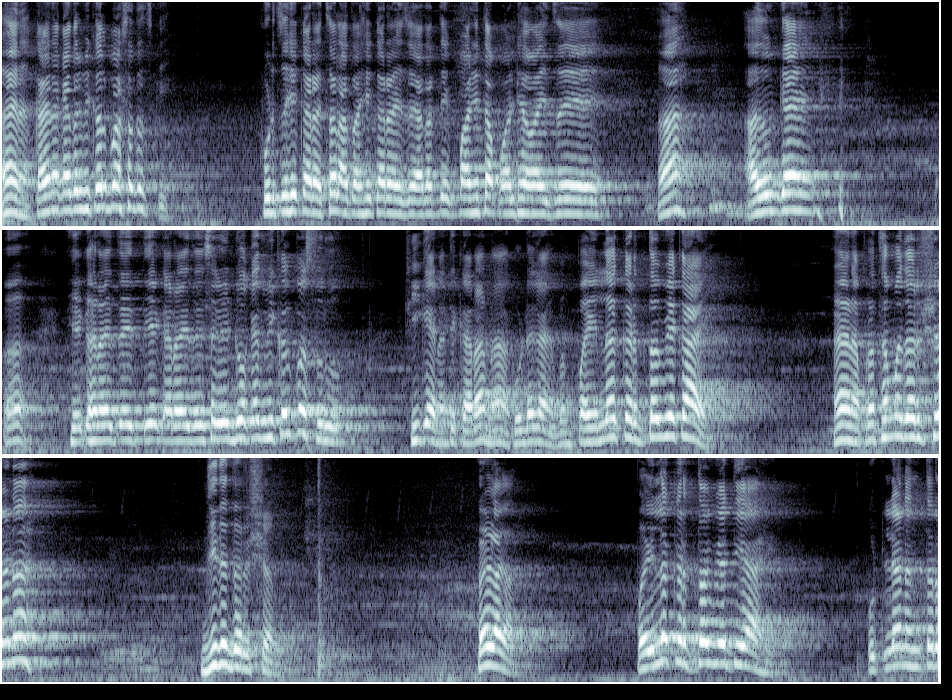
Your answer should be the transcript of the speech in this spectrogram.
आहे ना? काय ना काय तर विकल्प असतातच की. पुढचं हे करायचं चला आता हे करायचं आहे आता ते पाणी तापवायला ठेवायचं आहे हां? अजून काय? हे? करायचं आहे ते करायचं आहे सगळे डोक्यात विकल्प सुरू. ठीक आहे ना ते करा ना. कुठं काय? पण पहिलं कर्तव्य काय? आहे ना प्रथम दर्शन जिद दर्शन. कळलं का? पहिलं कर्तव्य ते आहे. उठल्यानंतर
